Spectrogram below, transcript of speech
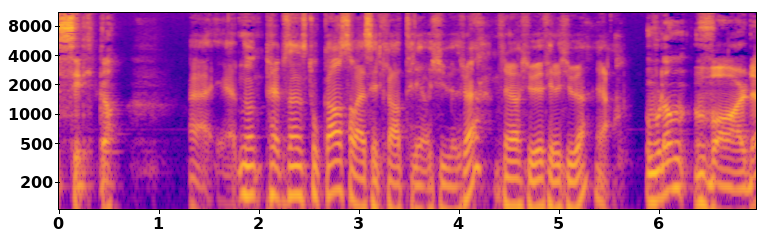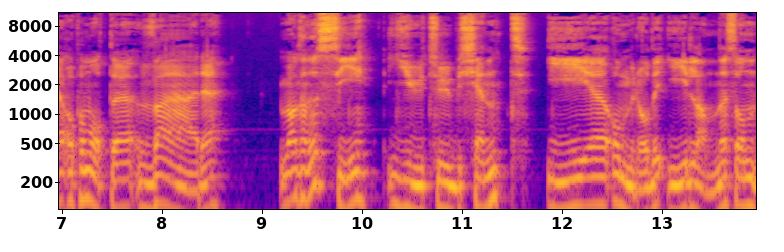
cirka? Eh, Når Pepsens tok av, så var jeg ca. 23, tror jeg. 23-24, ja. Hvordan var det å på en måte være Man kan jo si YouTube-kjent i eh, området i landet. Sånn,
